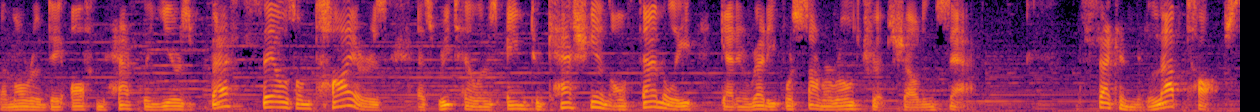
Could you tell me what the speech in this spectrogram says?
Memorial Day often has the year's best sales on tires as retailers aim to cash in on family getting ready for summer road trips, Shelton said. Second, laptops.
